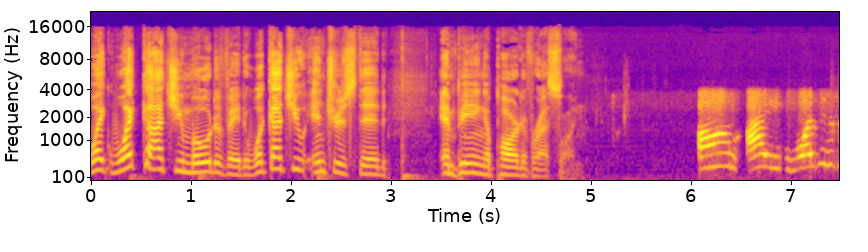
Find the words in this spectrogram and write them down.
like what got you motivated? What got you interested in being a part of wrestling? Um, I wasn't a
